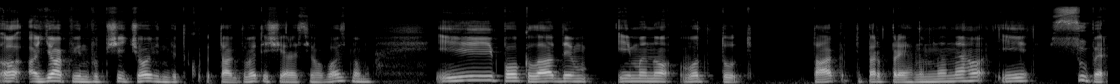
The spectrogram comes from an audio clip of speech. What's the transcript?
А, а як він взагалі? Чого він відкотився? Так, давайте ще раз його візьмемо. І покладемо іменно от тут. Так, тепер пригнемо на нього і супер.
